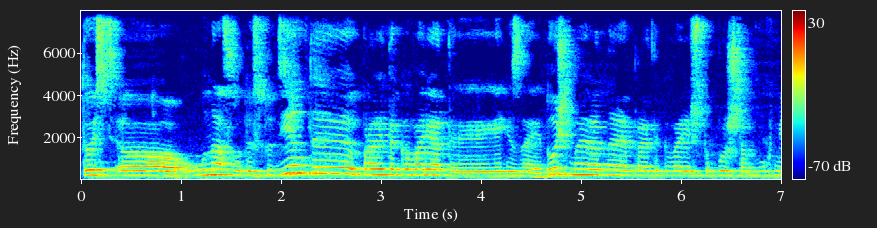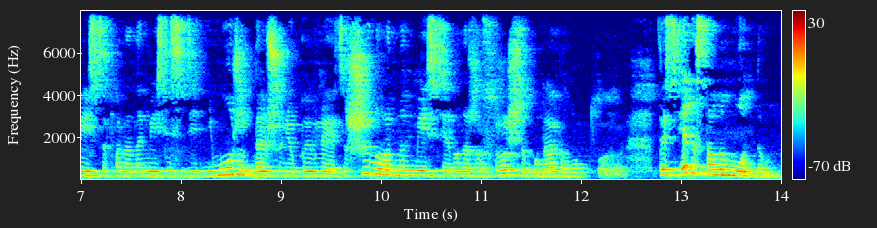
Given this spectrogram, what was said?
То есть э, у нас вот и студенты про это говорят, и, я не знаю, и дочь моя родная про это говорит, что больше там двух месяцев она на месте сидеть не может, дальше у нее появляется шило в одном месте, она должна срочно куда-то вот... Э. То есть это стало модным.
